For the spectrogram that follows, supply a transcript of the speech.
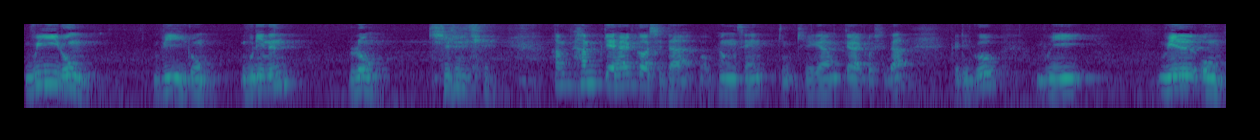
위롱. 위롱. 우리는 롱. 길게 함, 함께 할 것이다. 뭐 평생 길- 길게 함께 할 것이다. 그리고 위 윌옹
